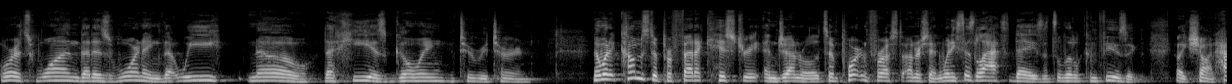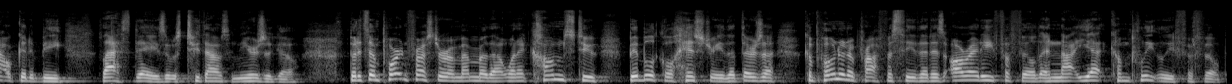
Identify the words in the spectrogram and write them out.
or it's one that is warning that we know that he is going to return. Now, when it comes to prophetic history in general, it's important for us to understand. When he says last days, it's a little confusing. Like, Shawn, how could it be last days? It was 2,000 years ago. But it's important for us to remember that when it comes to biblical history, that there's a component of prophecy that is already fulfilled and not yet completely fulfilled.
